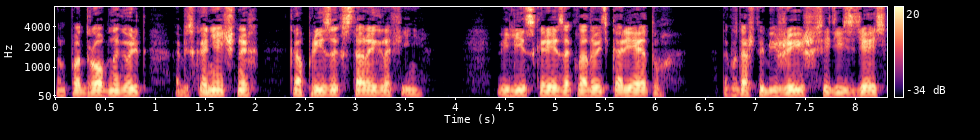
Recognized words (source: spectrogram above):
Он подробно говорит о бесконечных капризах старой графини. Вели скорее закладывать карету. Так куда ж ты бежишь, сиди здесь,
